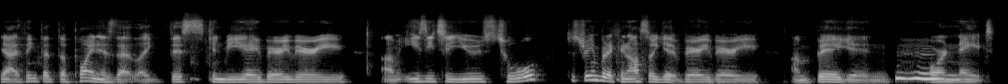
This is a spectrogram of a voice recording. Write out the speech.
yeah i think that the point is that like this can be a very very um, easy to use tool to stream but it can also get very very um big and mm-hmm. ornate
